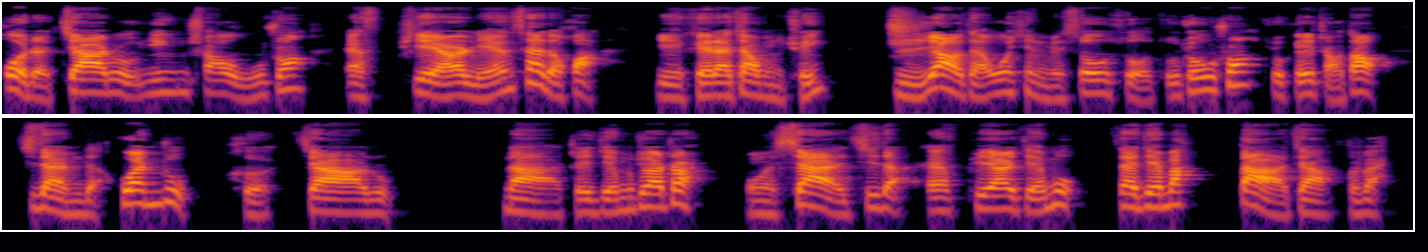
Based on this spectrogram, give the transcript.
或者加入英超无双 FPL 联赛的话，也可以来加我们的群。只要在微信里面搜索“足球无双”就可以找到，期待你们的关注和加入。那这期节目就到这儿，我们下一期的 FPL 节目再见吧，大家拜拜。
